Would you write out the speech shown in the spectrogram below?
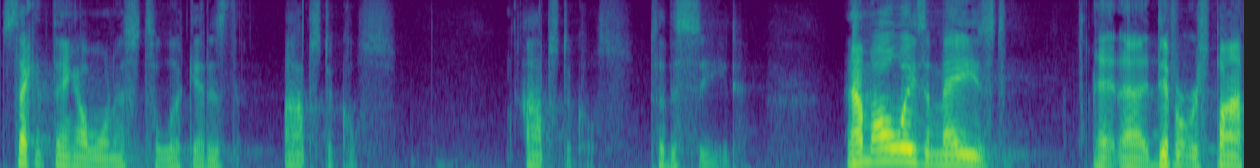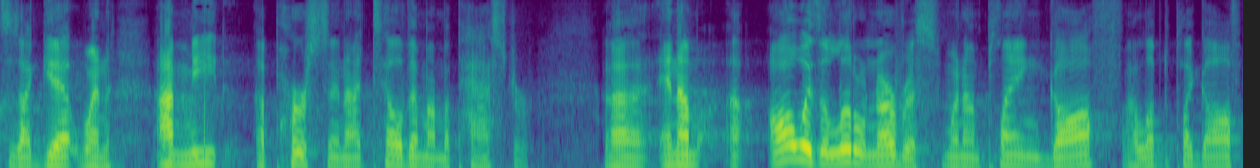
Second thing I want us to look at is obstacles. Obstacles to the seed. And I'm always amazed at uh, different responses I get when I meet a person, I tell them I'm a pastor. Uh, and I'm uh, always a little nervous when I'm playing golf. I love to play golf.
